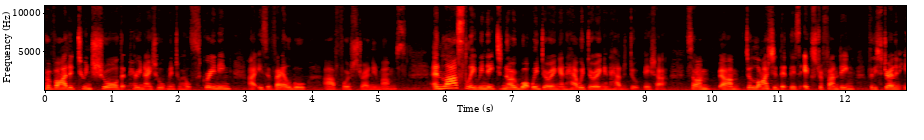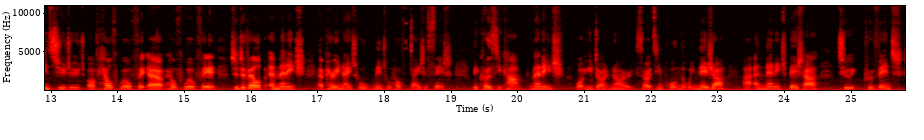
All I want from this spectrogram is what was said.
provided to ensure that perinatal mental health screening uh, is available uh, for Australian mums. And lastly, we need to know what we're doing and how we're doing and how to do it better. So I'm um, delighted that there's extra funding for the Australian Institute of Health Welfare, uh, Health Welfare to develop and manage a perinatal mental health data set because you can't manage what you don't know. So it's important that we measure uh, and manage better to prevent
